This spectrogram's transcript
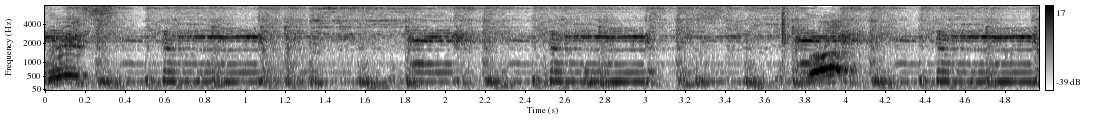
Tres. Va.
